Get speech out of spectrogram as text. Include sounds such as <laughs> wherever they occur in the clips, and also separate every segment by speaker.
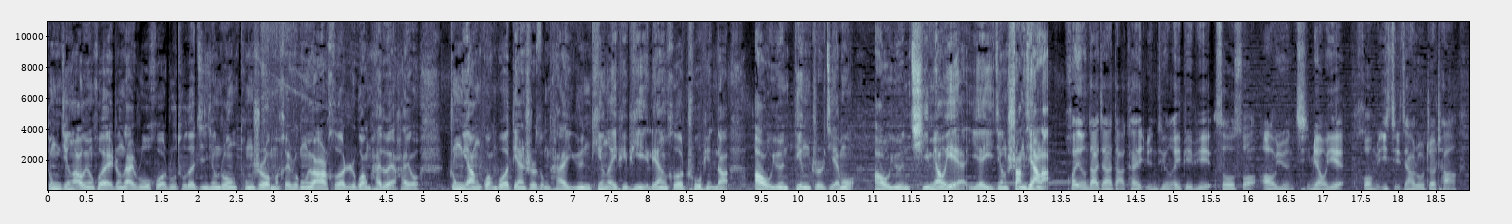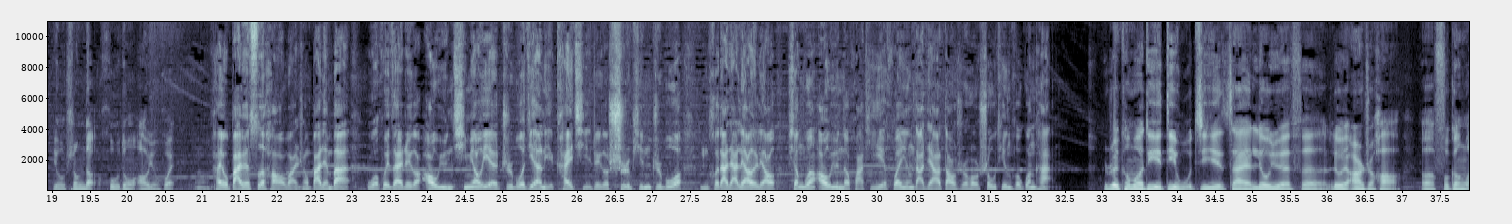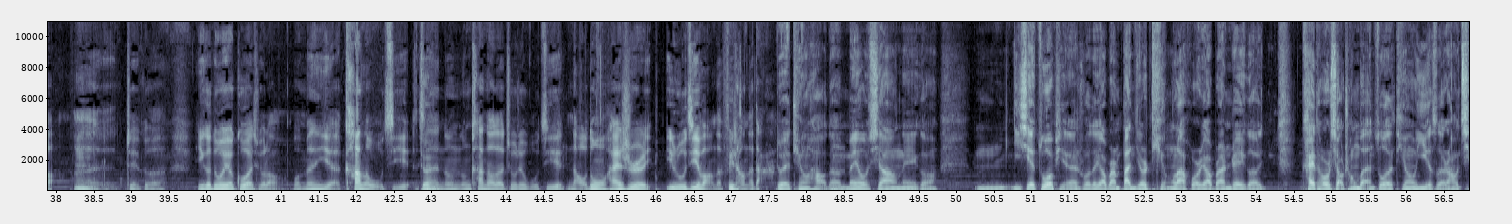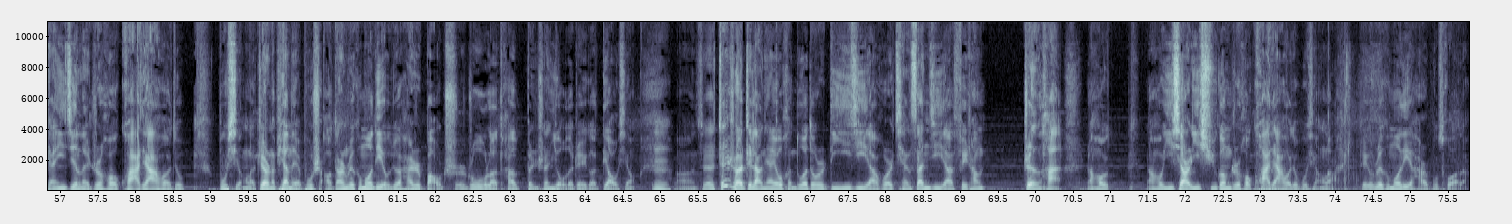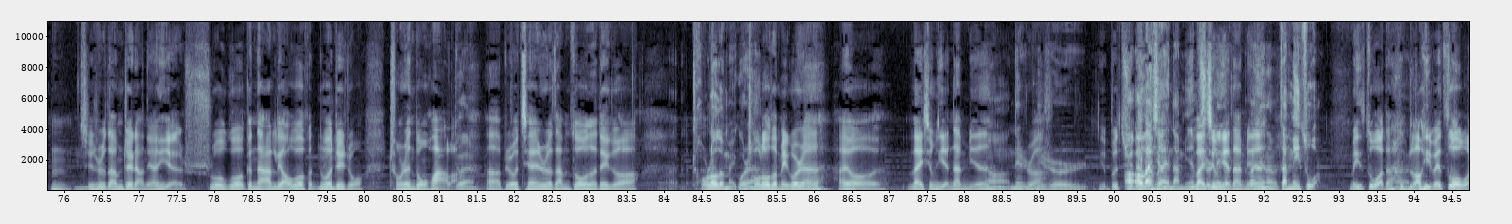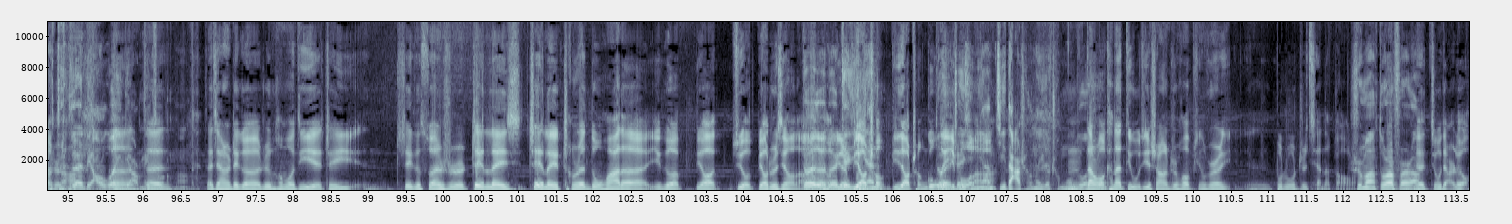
Speaker 1: 东京奥运会正在如火如荼的进行中，同时我们黑水公园和日光派对，还有中央广播电视总台云听 APP 联合出品的奥运定制节目《奥运奇妙夜》也已经上线了。
Speaker 2: 欢迎大家打开云听 APP，搜索“奥运奇妙夜”，和我们一起加入这场有声的互动奥运会。
Speaker 1: 嗯，还有八月四号晚上八点半，我会在这个奥运奇妙夜直播间里开启这个视频直播，嗯，和大家聊一聊相关奥运的话题，欢迎大家到时候收听和观看。
Speaker 2: 瑞克莫蒂第五季在六月份六月二十号呃复更了，
Speaker 1: 嗯，
Speaker 2: 这个一个多月过去了，我们也看了五集，现在能能看到的就这五集，脑洞还是一如既往的非常的大。
Speaker 1: 对，挺好的，
Speaker 2: 嗯。
Speaker 1: 没有像那个，嗯，一些作品说的，要不然半截停了，或者要不然这个开头小成本做的挺有意思，然后钱一进来之后，夸家伙就不行了。这样的片子也不少，但是瑞克莫蒂我觉得还是保持住了它本身有的这个调性
Speaker 2: 嗯，
Speaker 1: 啊。这真是这两年有很多都是第一季啊或者前三季啊非常震撼，然后。然后一下一续更之后，夸家伙就不行了。这个瑞克莫蒂还是不错的。
Speaker 2: 嗯，其实咱们这两年也说过，跟大家聊过很多这种成人动画了。，
Speaker 1: 嗯对，
Speaker 2: 呃，比如前一日咱们做过的这个
Speaker 1: 丑陋的美国人，
Speaker 2: 丑陋的美国人，
Speaker 1: 嗯。
Speaker 2: 还有外星野难民，
Speaker 1: 啊，那
Speaker 2: 是吧？
Speaker 1: 那是
Speaker 2: 也不是去
Speaker 1: 哦哦，外星野难民，
Speaker 2: 外星野难民。
Speaker 1: 咱没做，
Speaker 2: 没做，但是
Speaker 1: 嗯。
Speaker 2: 老以为做过似的啊。
Speaker 1: 对对，聊过一点儿，
Speaker 2: 嗯
Speaker 1: 没做，
Speaker 2: 在
Speaker 1: 嗯，
Speaker 2: 再加上这个瑞克莫蒂这这个算是这类这类成人动画的一个比较具有标志性的，
Speaker 1: 对对对
Speaker 2: 也比较成比较成功的一部了
Speaker 1: 集大成的一个成功
Speaker 2: 嗯
Speaker 1: 作品，
Speaker 2: 但是我看他第五集上了之后，评分嗯不如之前的高了，
Speaker 1: 是吗？多少分啊？
Speaker 2: 九点六。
